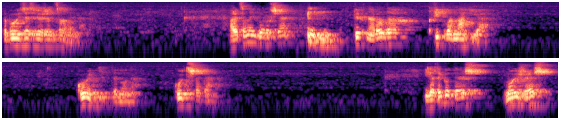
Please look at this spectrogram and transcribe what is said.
To były zezwierzęcone narody. Ale co najgorsze, w tych narodach kwitła magia. Kult demona, kult szatana. I dlatego też Mojżesz,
